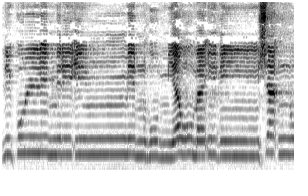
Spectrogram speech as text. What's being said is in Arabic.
لِكُلِّ امْرِئٍ مِّنْهُمْ يَوْمَئِذٍ شَأْنٌ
